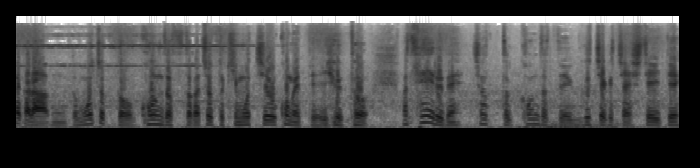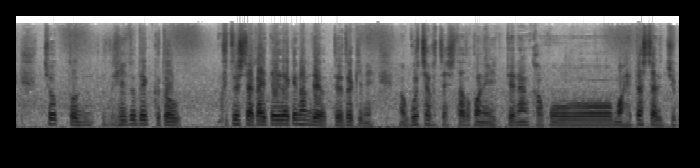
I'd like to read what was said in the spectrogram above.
だから、うんと、もうちょっと混雑とかちょっと気持ちを込めて言うと、まあ、セールねちょっと混雑でぐちゃぐちゃしていてちょっとヒートテックと靴下買いたいだけなんだよっていう時に、まあ、ごちゃごちゃしたところに行ってなんかこう、まあ、下手したら10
